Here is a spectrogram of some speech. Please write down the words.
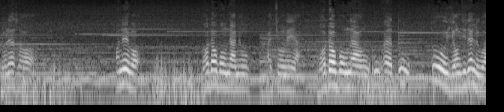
လိုလဲဆိုတော့ဟိုနေ့ပေါ့မော်တော်ပုံစံမျိုးအကျွန်းလေးရမော်တော်ပုံစံကိုခုအဲသူ့သူ့ကိုယုံကြည်တဲ့လူက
